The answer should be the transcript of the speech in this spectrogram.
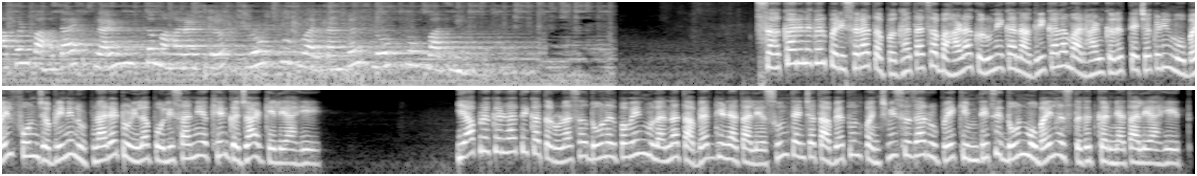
आपण पाहताय क्राईम मुक्त महाराष्ट्र लोकसुख वार्तांकन लोकसुख बातमी. सहकारनगर परिसरात अपघाताचा बहाणा करून एका नागरिकाला मारहाण करत त्याच्याकडील मोबाईल फोन जबरीने लुटणाऱ्या टोळीला पोलिसांनी अखेर गजाआड केले आहे. या प्रकरणात एका तरुणासह दोन अल्पवयीन मुलांना ताब्यात घेण्यात आले असून त्यांच्या ताब्यातून पंचवीस हजार रुपये किमतीचे दोन मोबाईल हस्तगत करण्यात आले आहेत.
